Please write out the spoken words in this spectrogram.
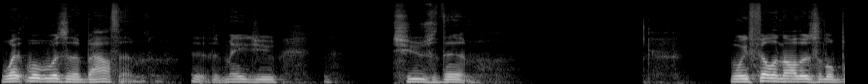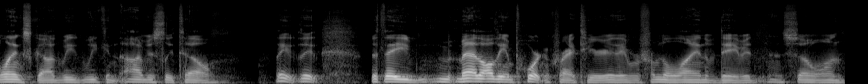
what, what was it about them that, made you choose them? When we fill in all those little blanks, God, we, we can obviously tell they, they, that they met all the important criteria. They were from the line of David and so on.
